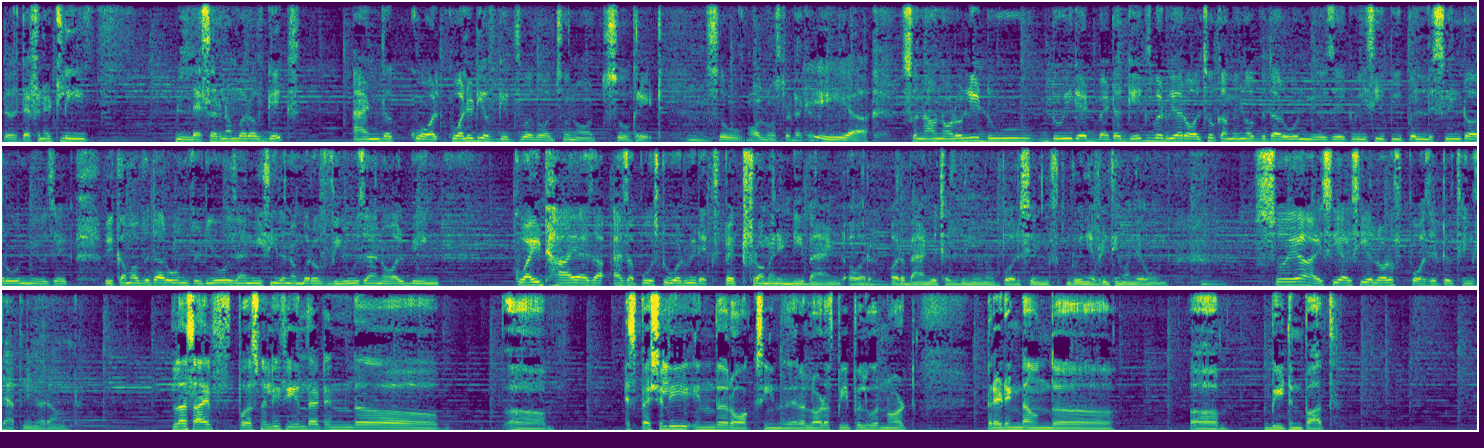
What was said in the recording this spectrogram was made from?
there's definitely lesser number of gigs and the qual- quality of gigs was also not so great Hmm. so Almost a decade. yeah. So now not only do do we get better gigs but we are also coming up with our own music. We see people listening to our own music. We come up with our own videos and we see the number of views and all being quite high as as opposed to what we'd expect from an indie band or hmm. or a band which has been you know pursuing doing everything on their own. Hmm. So yeah i see i see a lot of positive things happening around. Plus, I personally feel that in the, uh, especially in the rock scene, there are a lot of people who are not treading down the uh, beaten path.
